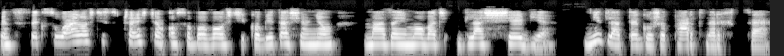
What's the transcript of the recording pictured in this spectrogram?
więc seksualność jest częścią osobowości. Kobieta się nią ma zajmować dla siebie, nie dlatego, że partner chce.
